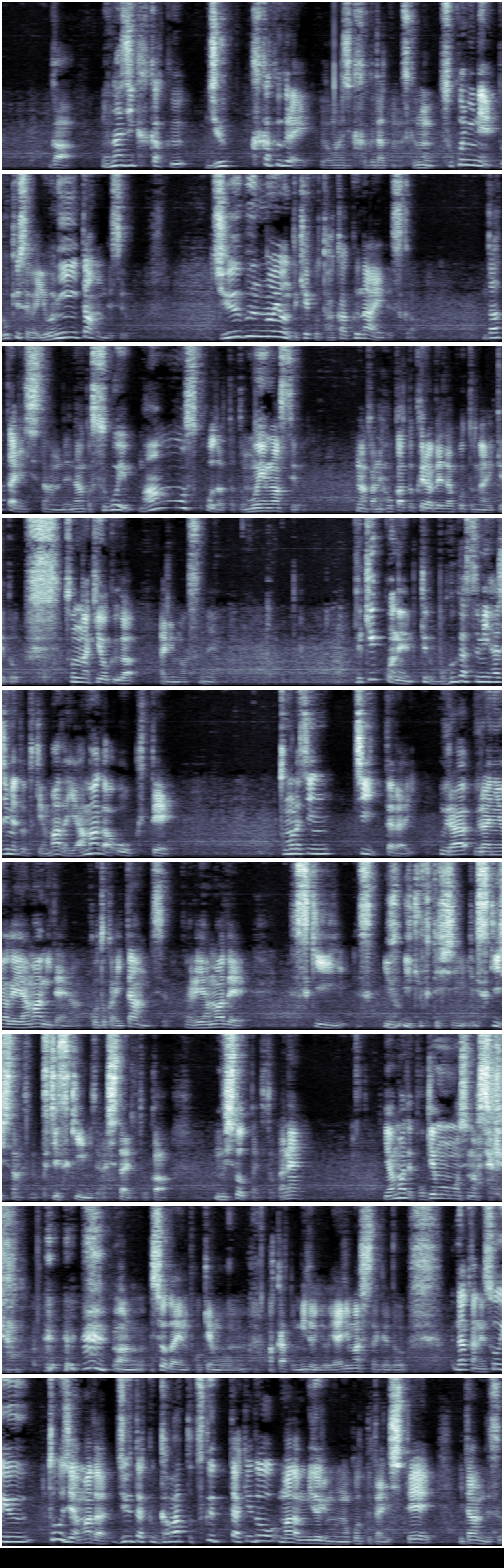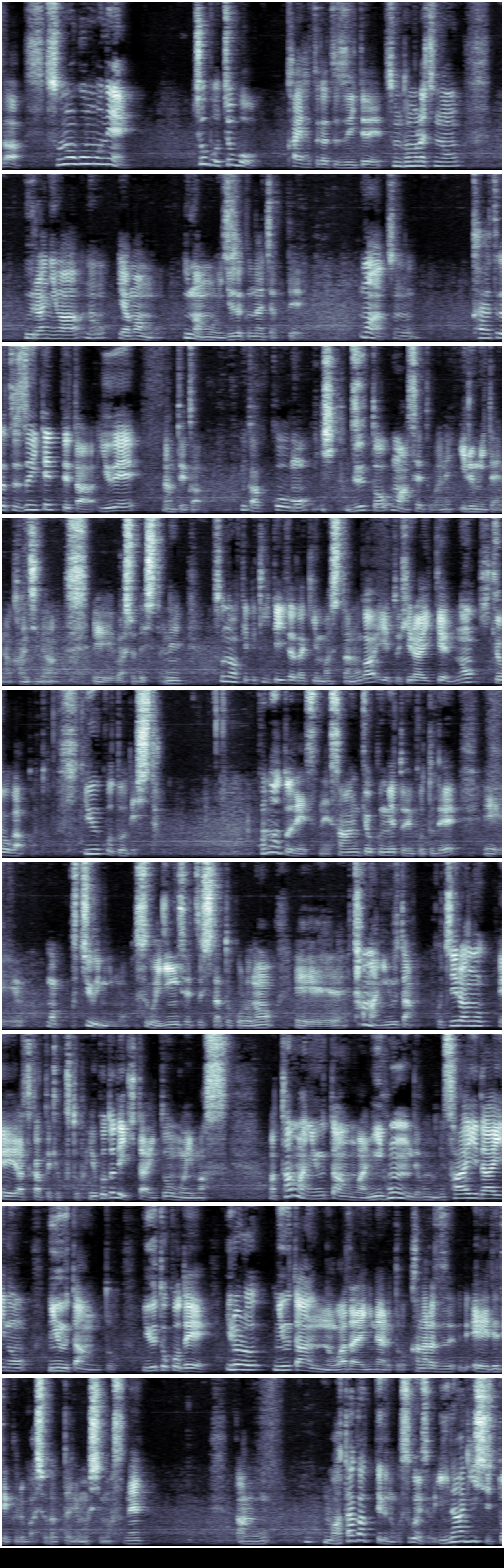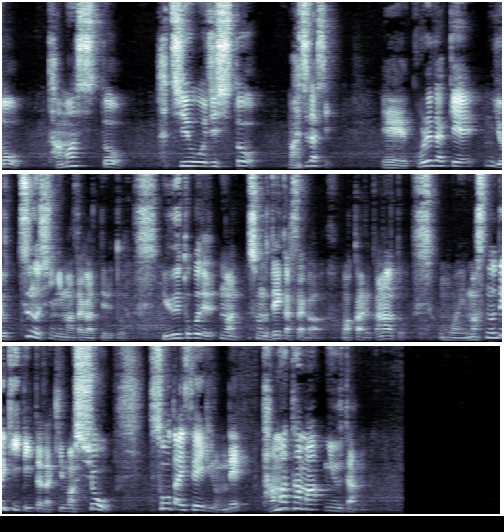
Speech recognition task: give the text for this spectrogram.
が同じ区画、10区画ぐらいが同じ区画だったんですけども、そこにね、同級生が4人いたんですよ。10分の4って結構高くないですか？だったりしたんで、なんかすごいマンモス校だったと思いますよ。なんかね、他と比べたことないけど、そんな記憶がありますね。で、結構ね、けど僕が住み始めた時はまだ山が多くて、友達ん家行ったら裏、裏庭が山みたいな子とかいたんですよ。だから山でスキー、雪降ってし、スキーしたんですよ。プチスキーみたいなしたりとか、虫取ったりとかね。山でポケモンもしましたけど あの、初代のポケモン、赤と緑をやりましたけど、なんかね、そういう、当時はまだ住宅ガバッと作ったけど、まだ緑も残ってたりしていたんですが、その後もね、ちょぼちょぼ開発が続いて、その友達の裏庭の山も、今もう住宅になっちゃって、まあ、その、開発が続いてってたゆえ、なんというか、学校もずっと、まあ、生徒がね、いるみたいな感じな、えー、場所でしたね。そんなわけで聞いていただきましたのが、えっ、ー、と、平井堅の桔梗が丘ということでした。この後ですね、3曲目ということで、えー、まあ、府中にもすごい隣接したところの、えー、多摩ニュータウン。こちらの、えー、扱った曲ということでいきたいと思います。まあ、多摩ニュータウンは日本で本当に最大のニュータウンというところで、いろいろニュータウンの話題になると必ず、えー、出てくる場所だったりもしますね。あの、またがってるのがすごいんですよ。稲城市と多摩市と八王子市と町田市。えー、これだけ4つの市にまたがっているというところで、まあ、そのデカさがわかるかなと思いますので、聞いていただきましょう。相対性理論で、たまたまニュータウン。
